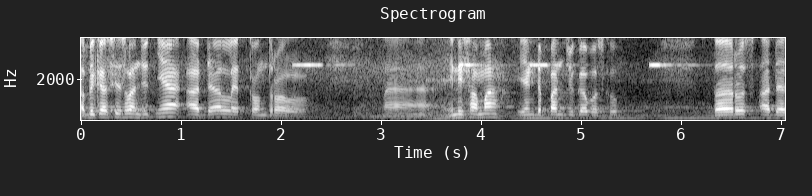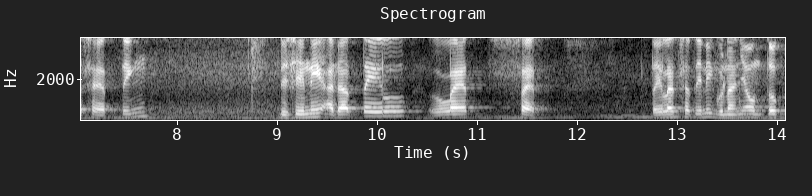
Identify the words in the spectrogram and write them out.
Aplikasi selanjutnya ada LED control. Nah, ini sama yang depan juga, Bosku. Terus ada setting. Di sini ada tail LED set. Tail LED set ini gunanya untuk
